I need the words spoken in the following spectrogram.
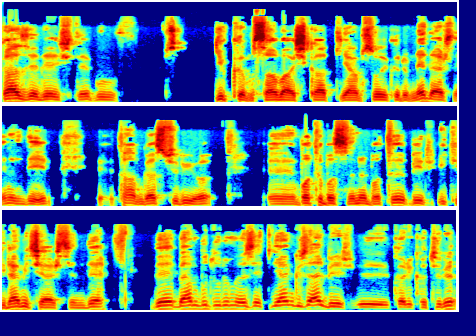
Gazze'de işte bu yıkım, savaş, katliam, soykırım ne derseniz deyin e, tam gaz sürüyor e, Batı basını, Batı bir ikilem içerisinde ve ben bu durumu özetleyen güzel bir e, karikatürü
